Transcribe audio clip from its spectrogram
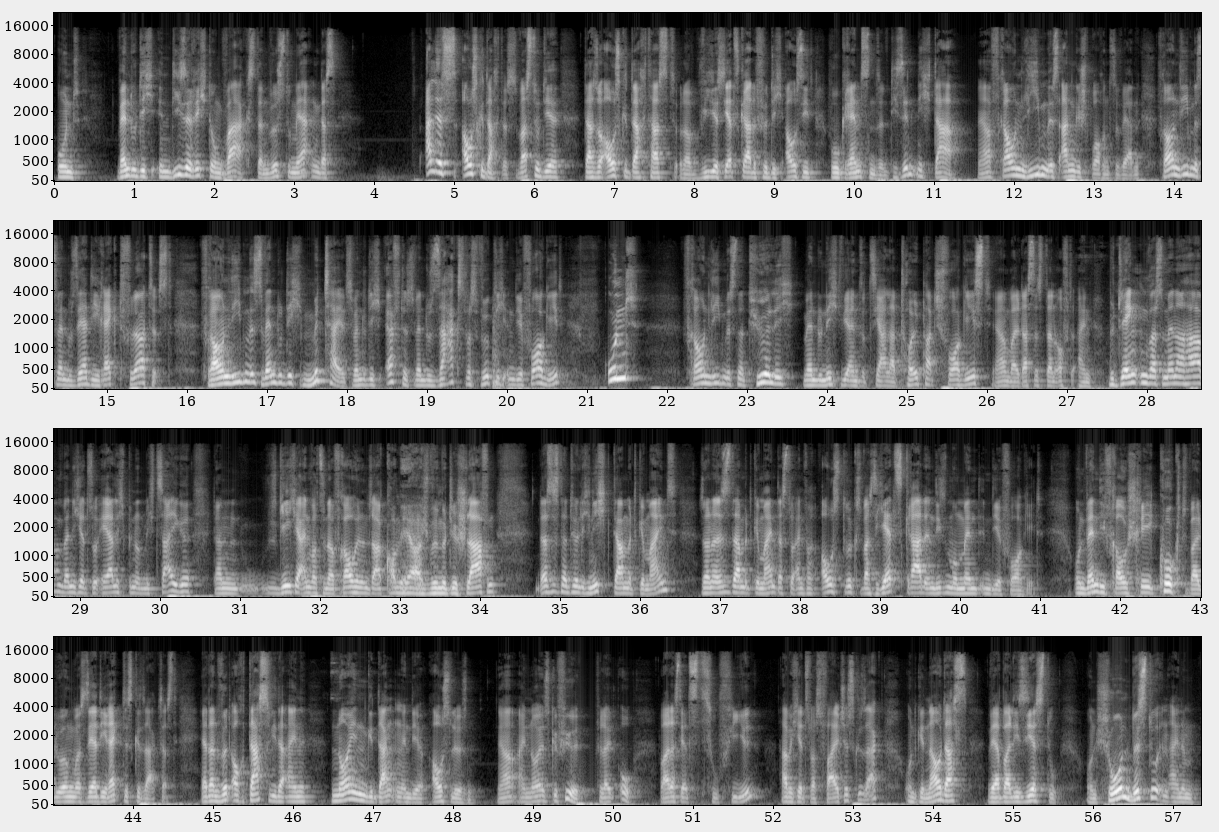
Und wenn du dich in diese Richtung wagst, dann wirst du merken, dass alles ausgedacht ist, was du dir da so ausgedacht hast oder wie es jetzt gerade für dich aussieht, wo Grenzen sind. Die sind nicht da. Ja, Frauen lieben es, angesprochen zu werden. Frauen lieben es, wenn du sehr direkt flirtest. Frauen lieben es, wenn du dich mitteilst, wenn du dich öffnest, wenn du sagst, was wirklich in dir vorgeht. Und Frauen lieben es natürlich, wenn du nicht wie ein sozialer Tollpatsch vorgehst, ja, weil das ist dann oft ein Bedenken, was Männer haben. Wenn ich jetzt so ehrlich bin und mich zeige, dann gehe ich ja einfach zu einer Frau hin und sage, komm her, ich will mit dir schlafen. Das ist natürlich nicht damit gemeint, sondern es ist damit gemeint, dass du einfach ausdrückst, was jetzt gerade in diesem Moment in dir vorgeht. Und wenn die Frau schräg guckt, weil du irgendwas sehr Direktes gesagt hast, ja, dann wird auch das wieder einen neuen Gedanken in dir auslösen. Ja, ein neues Gefühl. Vielleicht, oh, war das jetzt zu viel? Habe ich jetzt was Falsches gesagt? Und genau das verbalisierst du. Und schon bist du in einem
